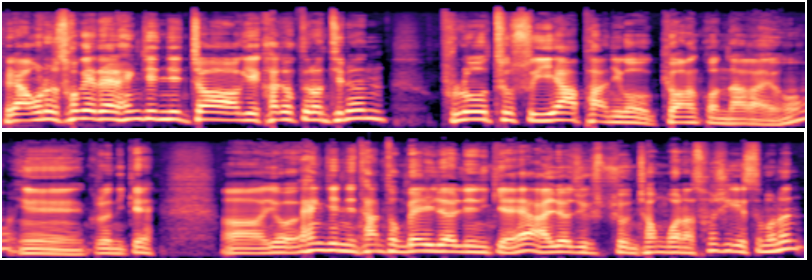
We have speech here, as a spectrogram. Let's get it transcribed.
그래 오늘 소개된 행진님 저기 가족들한테는 블루투스 이어판 이거 교환권 나가요. 예, 그러니까 어, 요 행진이 단통 매일 열리니까 알려주고 싶은 정보나 소식 있으면은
